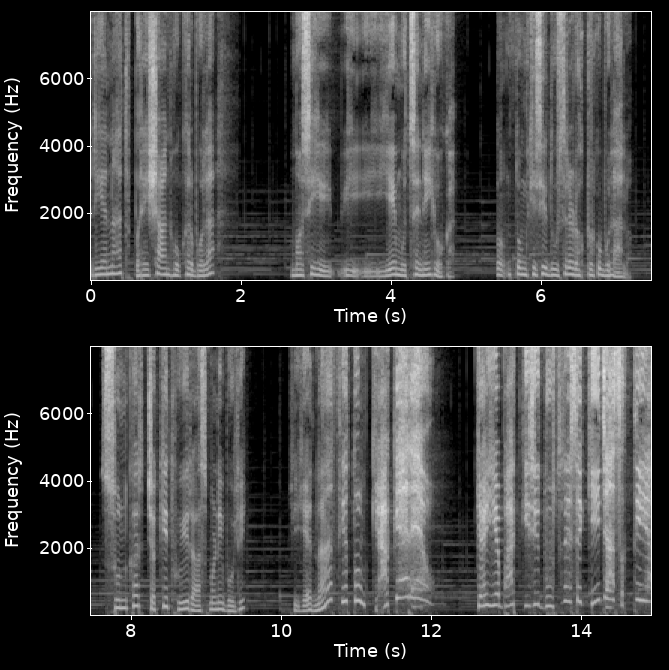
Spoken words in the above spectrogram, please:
प्रियनाथ परेशान होकर बोला मौसी ये मुझसे नहीं होगा। तु, तुम किसी दूसरे डॉक्टर को बुला लो। सुनकर चकित हुई रासमणी बोली प्रियनाथ ये तुम क्या कह रहे हो? क्या ये बात किसी दूसरे से की जा सकती है?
